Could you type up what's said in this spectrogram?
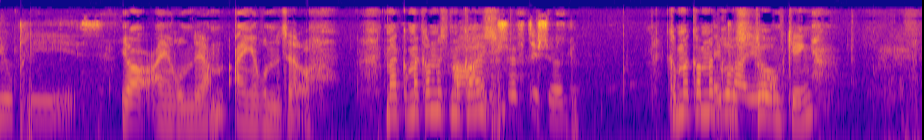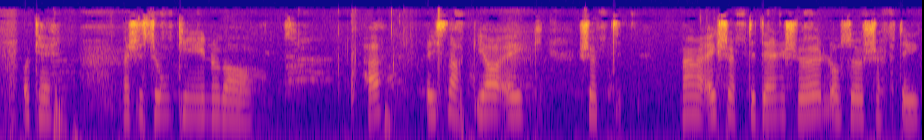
Jo, please. Ja, en runde igjen. Én runde til, da. Men, men kan vi Nei, jeg vi- har kjøpt det selv. kan, vi- prøve Storm King? Ok. Men ikke Stone i noe annet. Hæ? Jeg snakker Ja, jeg kjøpte Nei, nei, jeg kjøpte den sjøl, og så kjøpte jeg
